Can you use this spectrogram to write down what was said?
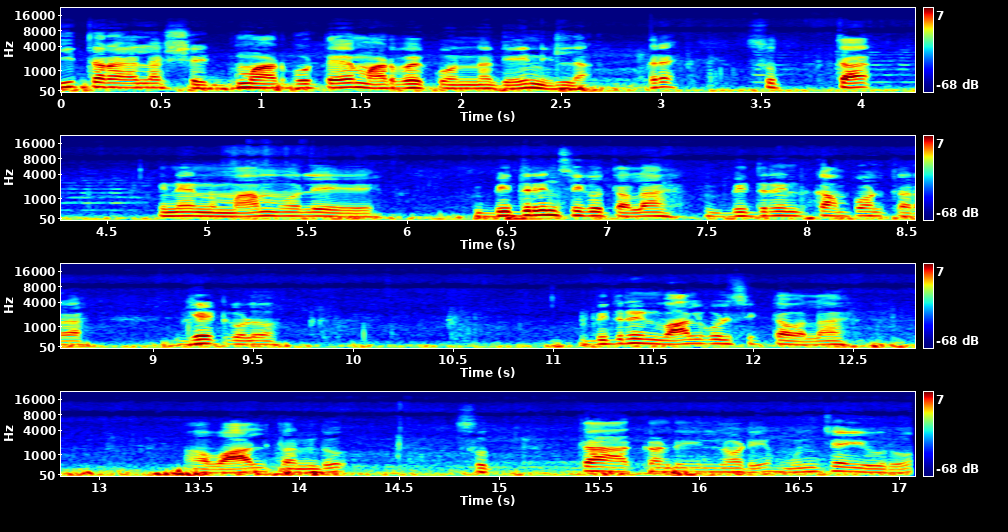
ಈ ಥರ ಎಲ್ಲ ಶೆಡ್ ಮಾಡಿಬಿಟ್ಟೇ ಮಾಡಬೇಕು ಅನ್ನೋದೇನಿಲ್ಲ. ಅಂದರೆ ಸುತ್ತ ಇನ್ನೇನು ಮಾಮೂಲಿ ಬಿದ್ರಿನ ಸಿಗುತ್ತಲ್ಲ? ಬಿದ್ರಿನ ಕಾಂಪೌಂಡ್ ಥರ ಗೇಟ್ಗಳು. ಬಿದ್ರಿನ ವಾಲ್ಗಳು ಸಿಗ್ತಾವಲ್ಲ? ಆ ವಾಲ್ ತಂದು ಸುತ್ತ ಹಾಕ್ಕೊಂಡು ಇಲ್ಲಿ ನೋಡಿ, ಮುಂಚೆ ಇವರು.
